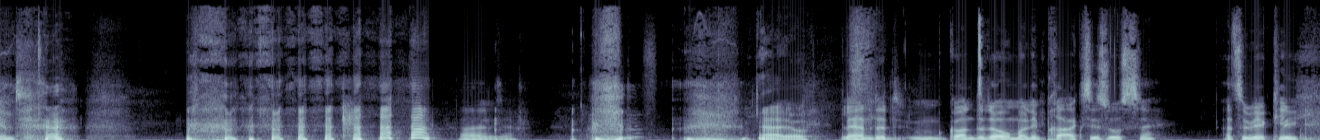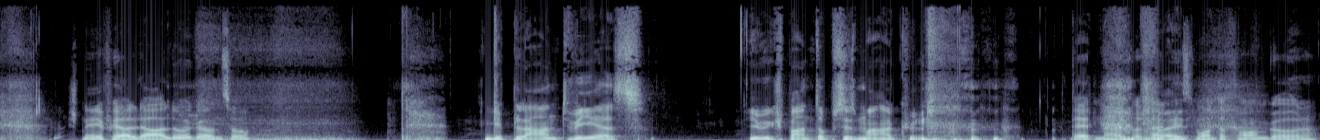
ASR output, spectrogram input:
Und Alter. Ja, ja. Lernt ihr, da auch mal in Praxis raus? Also wirklich Schneefeld anschauen und so? Geplant wär's. Ich bin gespannt, ob sie es machen können. Der hätten halt wahrscheinlich ins Montafon gehen, oder?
